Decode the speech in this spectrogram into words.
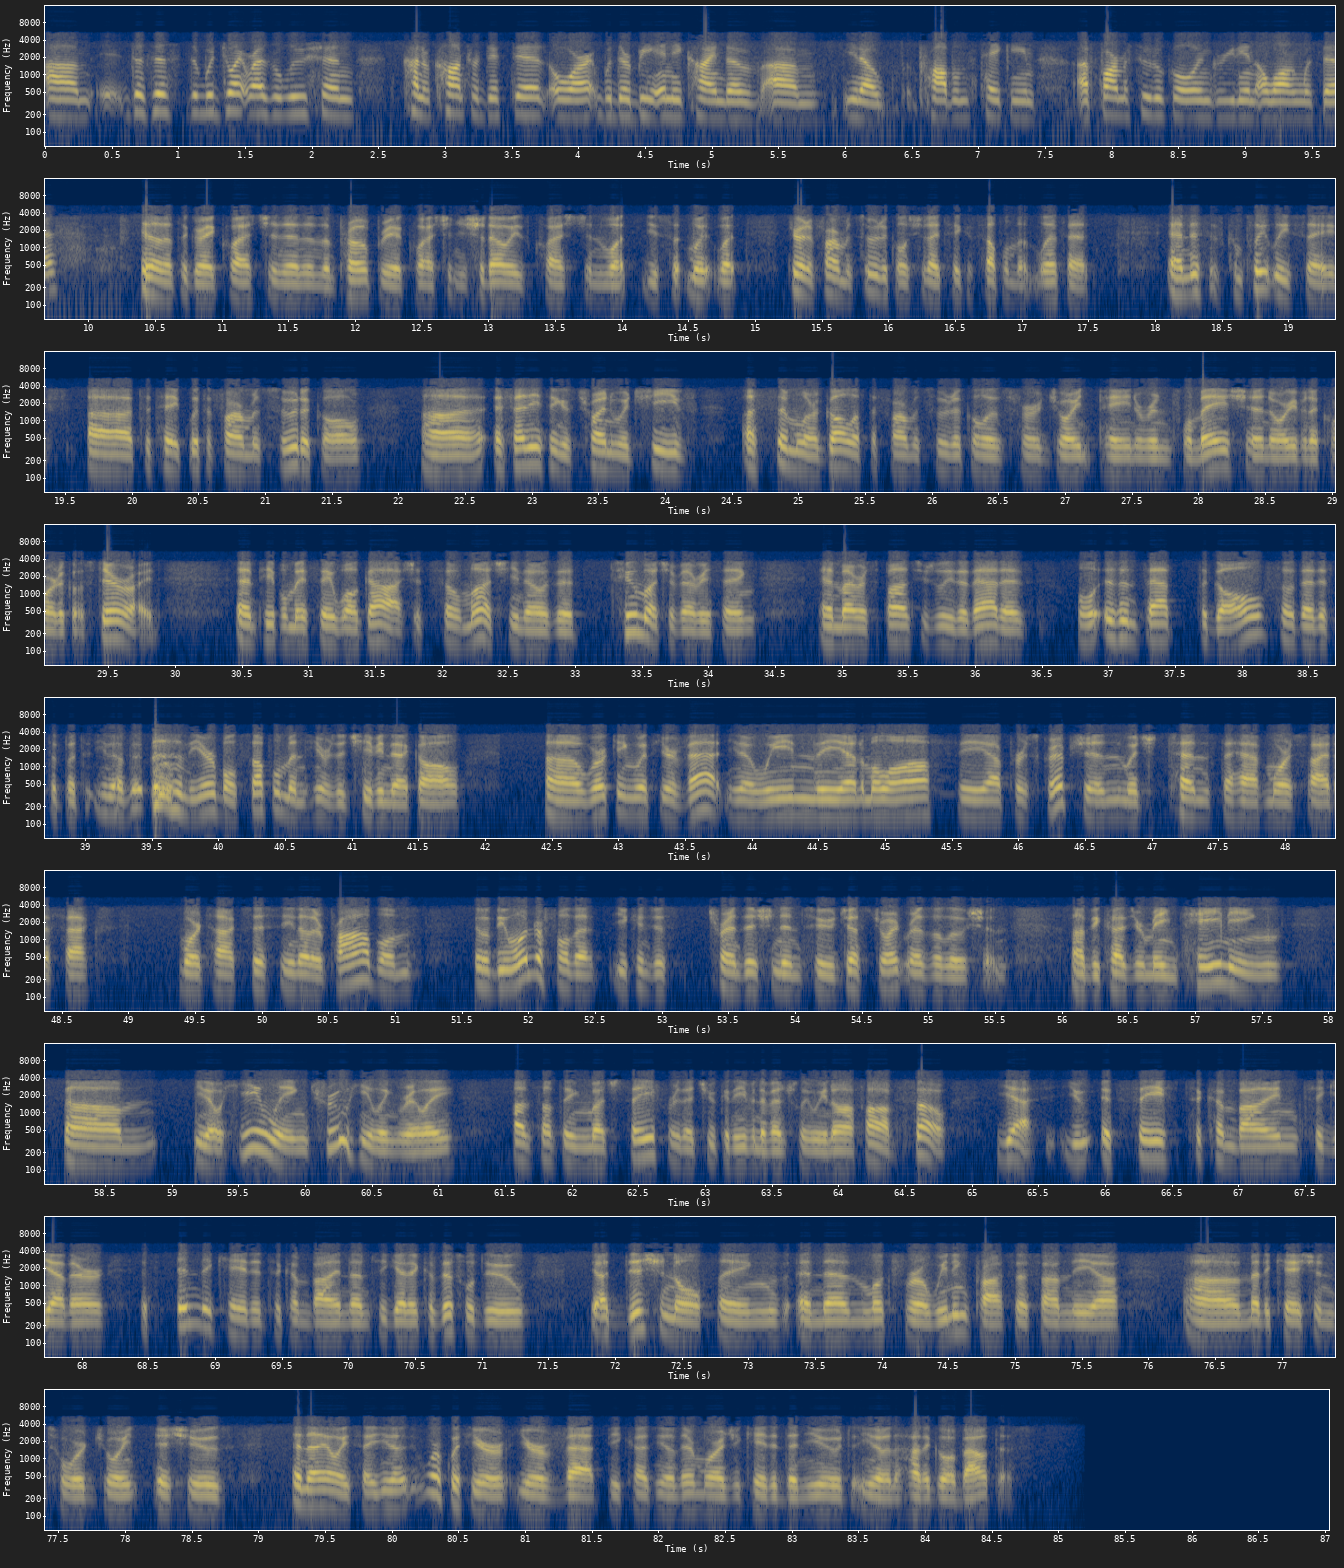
Um, does this would joint resolution kind of contradict it, or would there be any kind of um, you know problems taking a pharmaceutical ingredient along with this? You know, that's a great question and an appropriate question. You should always question what you what, what if you're in a pharmaceutical, should I take a supplement with it? and this is completely safe uh, to take with a pharmaceutical. Uh, if anything, is trying to achieve a similar goal if the pharmaceutical is for joint pain or inflammation or even a corticosteroid. And people may say, well, gosh, it's so much, you know, is it too much of everything? And my response usually to that is, well, isn't that the goal? So that if the, you know, the, the herbal supplement here is achieving that goal, uh, working with your vet, you know, wean the animal off the uh, prescription, which tends to have more side effects, more toxicity, and other problems. It would be wonderful that you can just transition into just joint resolution uh, because you're maintaining, um, you know, healing, true healing, really, on something much safer that you can even eventually wean off of. So, yes, you, it's safe to combine together. It's indicated to combine them together because this will do additional things and then look for a weaning process on the uh, uh, medication toward joint issues. And I always say, you know, work with your your vet because you know they're more educated than you, to, you know, in how to go about this.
